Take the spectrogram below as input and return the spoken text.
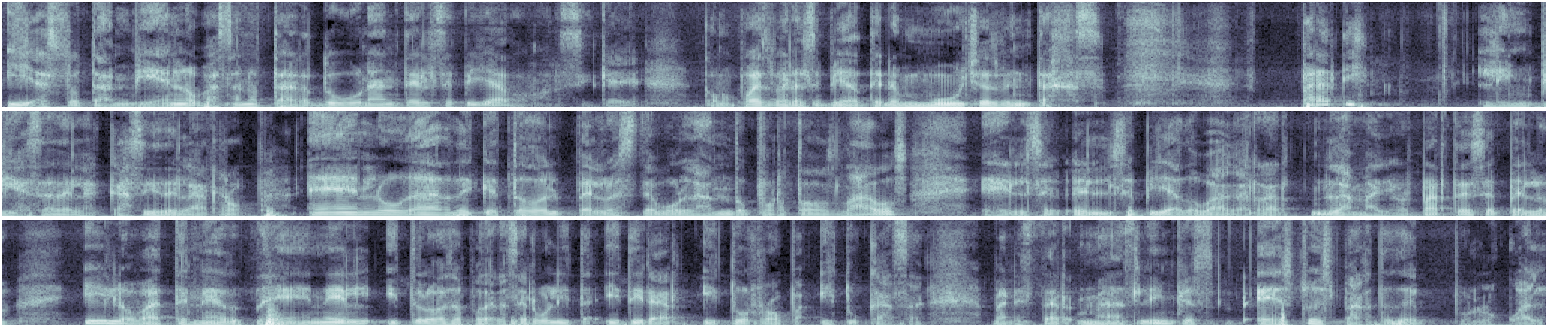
y esto también lo vas a notar durante el cepillado. Así que, como puedes ver, el cepillado tiene muchas ventajas. Para ti, limpieza de la casa y de la ropa. En lugar de que todo el pelo esté volando por todos lados, el, cepillado va a agarrar la mayor parte de ese pelo y lo va a tener en él y tú lo vas a poder hacer bolita y tirar y tu ropa y tu casa van a estar más limpios. Esto es parte de por lo cual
